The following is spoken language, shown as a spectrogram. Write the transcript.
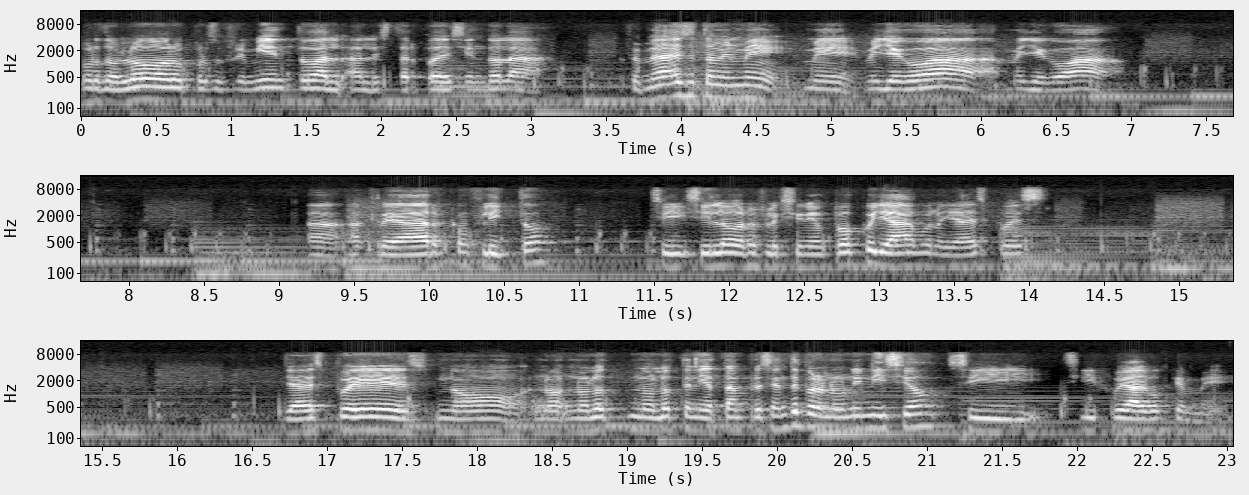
por dolor o por sufrimiento al, estar padeciendo la enfermedad. Eso también me, me, me llegó a, me llegó a, a, crear conflicto. Sí, sí lo reflexioné un poco ya, bueno, ya después Ya después no, no, no, lo, no lo tenía tan presente, pero en un inicio sí, sí fue algo que me,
